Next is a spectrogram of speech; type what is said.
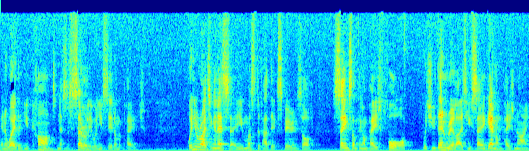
in a way that you can't necessarily when you see it on the page. When you're writing an essay, you must have had the experience of saying something on page four, which you then realize you say again on page nine.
